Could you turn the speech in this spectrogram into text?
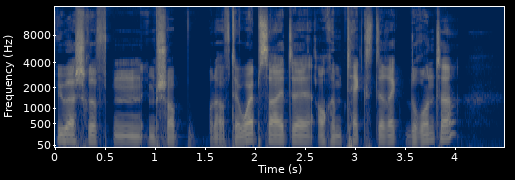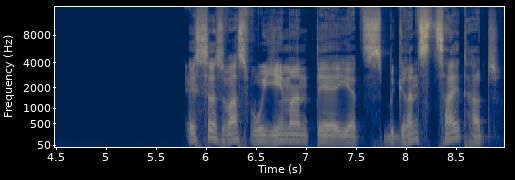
Überschriften im Shop oder auf der Webseite, auch im Text direkt drunter ist das was, wo jemand, der jetzt begrenzt Zeit hat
